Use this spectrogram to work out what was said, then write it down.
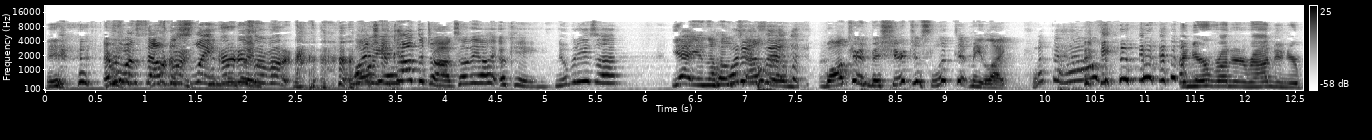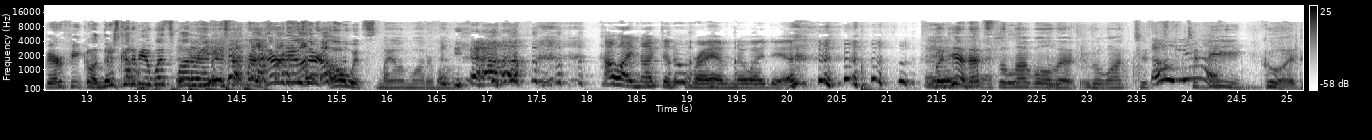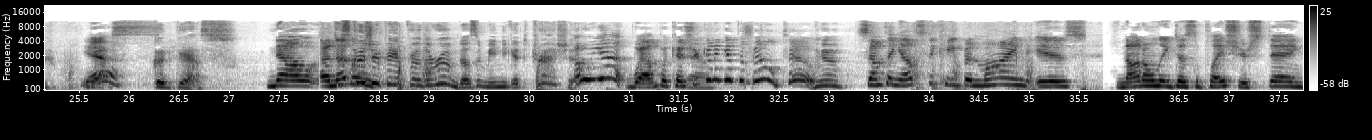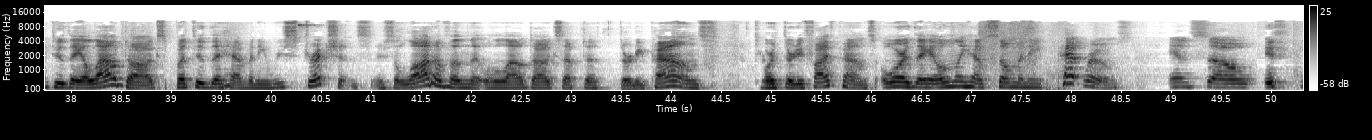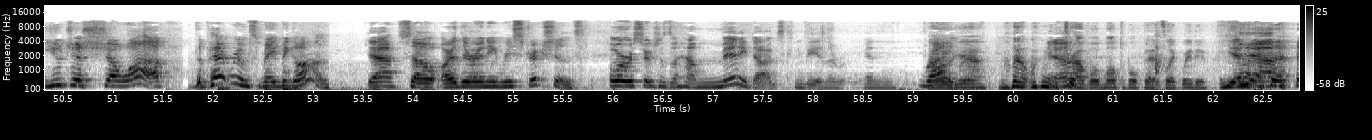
everyone's sound asleep. Go We're do going, about it. Why don't you yeah. count the dogs? Are they all okay. Nobody's up. yeah, in the hotel is room, Walter and Bashir just looked at me like, "What the hell?" and you're running around in your bare feet going, there's gotta be a wet spot around here somewhere. There it is there. Oh, it's my own water bottle. Yeah. How I knocked it over, I have no idea. But yeah, oh, that's the level that we want to, Oh, to be good. Yes. Good guess. Now another. Just because you paid for the room doesn't mean you get to trash it. Oh yeah, well because you're going to get the bill too. Yeah. Something else to keep in mind is not only does the place you're staying do they allow dogs, but do they have any restrictions? There's a lot of them that will allow dogs up to 30 pounds or 35 pounds, or they only have so many pet rooms. And so if you just show up, the pet rooms may be gone. Yeah. So are there any restrictions? Or restrictions on how many dogs can be in the in. Oh, Right. yeah. when you Yeah. travel with multiple pets like we do. Yeah.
